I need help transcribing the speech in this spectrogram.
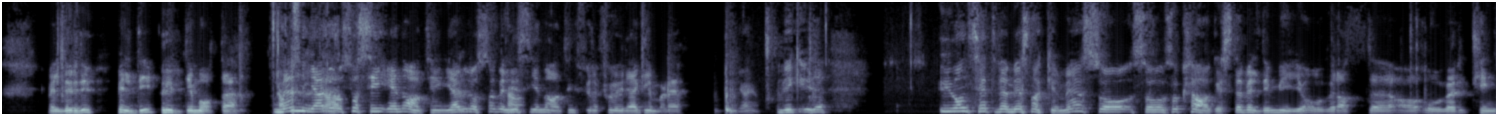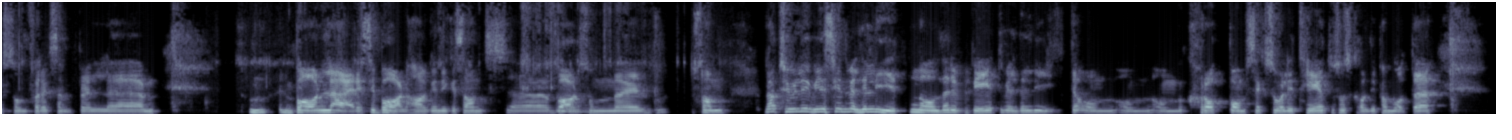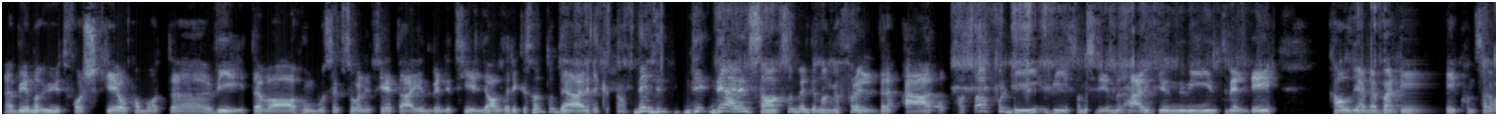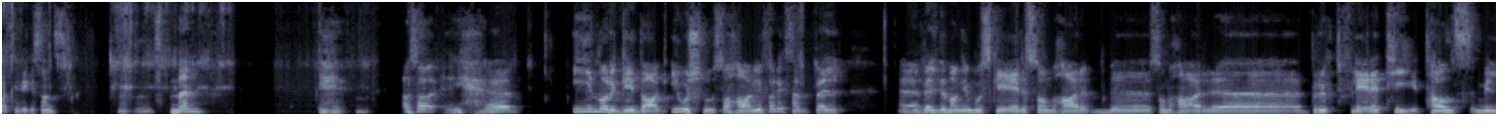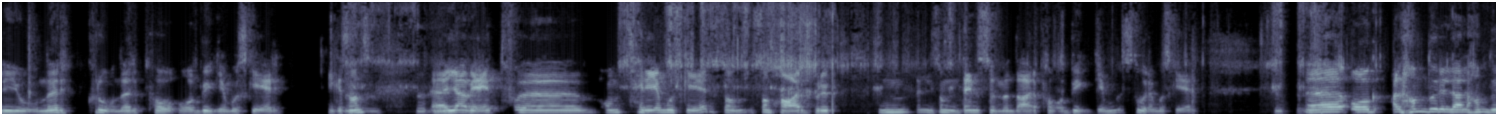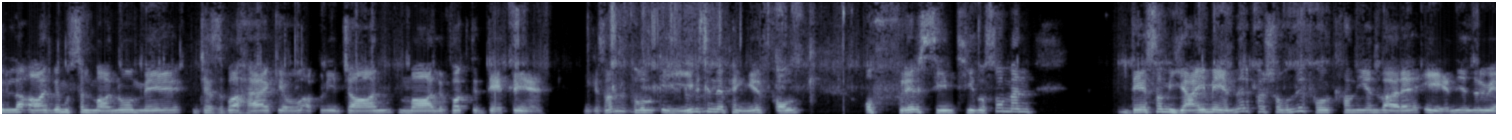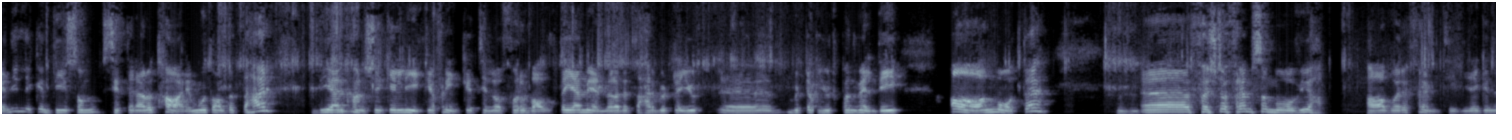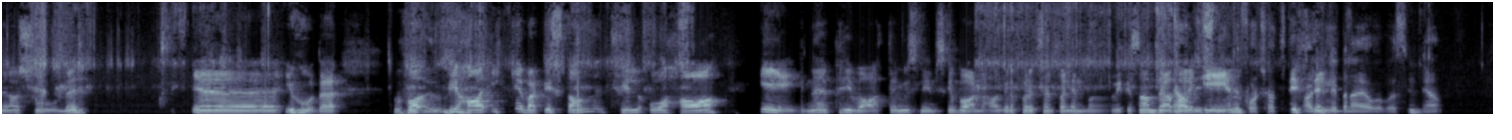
veldig, veldig ryddig måte. Men jeg vil også si en annen ting. Jeg vil også veldig si en annen ting før, før jeg glemmer det. Uansett hvem jeg snakker med, så, så, så klages det veldig mye over, at, uh, over ting som f.eks. Uh, eh, barn læres i barnehagen. ikke sant? Uh, barn som, uh, som, naturligvis i en veldig liten alder vet veldig lite om, om, om kropp, om seksualitet, og så skal de på en måte begynne å utforske og på en måte vite hva homoseksualitet er i en veldig tidlig alder. ikke sant? Og det er, det, det, det er, en sak som veldig mange foreldre er opptatt av, fordi vi som muslimer er genuint veldig Kall det gjerne verdikonservative, ikke sant? Mm -hmm. Men altså I Norge i dag, i Oslo, så har vi f.eks. Eh, veldig mange moskeer som har, eh, som har brukt flere titalls millioner kroner på å bygge moskeer. Ikke sant? Mm. Uh, jeg vet om tre moskeer som, som har brukt liksom, den summen der på å bygge store moskeer. og alhamdulillah, alhamdulillah आज भी मुसलमानों में जज्बा है कि वो अपनी जान माल वक्त देते हैं ikke sant? Mm. Folk gir sine penger, folk ofrer sin tid også. Men det som jeg mener personlig, folk kan igjen være enig eller uenig, like de som sitter der og tar imot alt dette her, de er kanskje ikke like flinke til å forvalte. Jeg mener at dette her burde gjort, uh, burde gjort på en veldig annen måte. Uh, først og fremst så må vi ha, ha våre fremtidige generasjoner uh, i hodet. Hva, vi har ikke vært i stand til å ha egne private muslimske barnehager f.eks. ennå. ikke sant? Det er bare én stiftelse. Ja,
